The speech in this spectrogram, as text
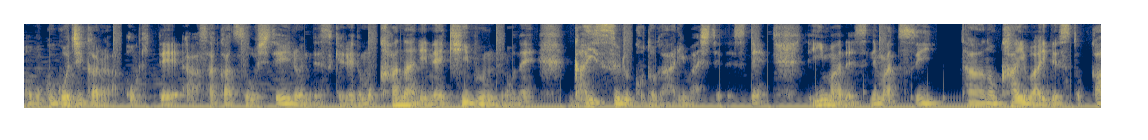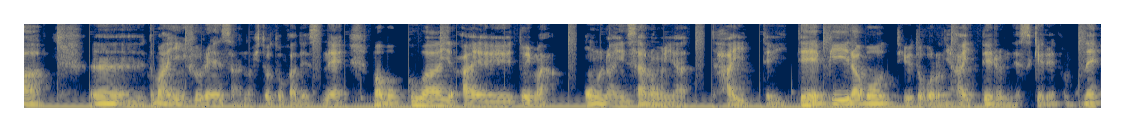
僕5時から起きて朝活をしているんですけれども、かなりね、気分をね、害することがありましてですね、今ですね、まあ、ツイッターの界隈ですとか、うん、まあ、インフルエンサーの人とかですね、まあ、僕は、えっ、と、今、オンラインサロンや、入っていて、P ラボっていうところに入ってるんですけれどもね、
